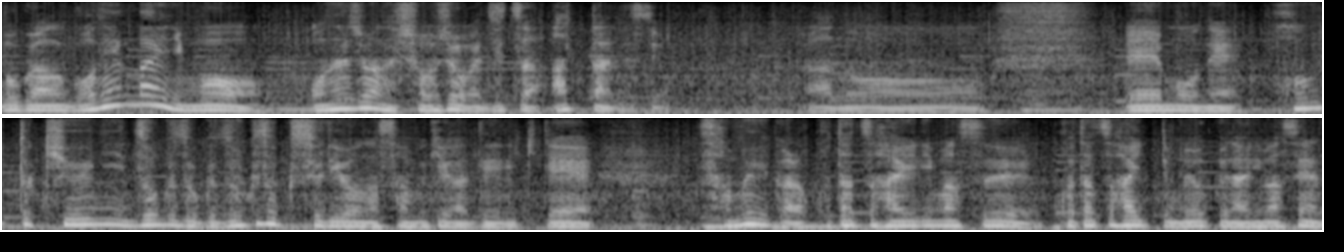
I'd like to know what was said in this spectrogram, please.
僕あの5年前にも同じような症状が実はあったんですよ。あのー、えー、もうねほんと急にゾクゾクゾクゾクするような寒気が出てきて寒いからこたつ入りますこたつ入っても良くなりませんっ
